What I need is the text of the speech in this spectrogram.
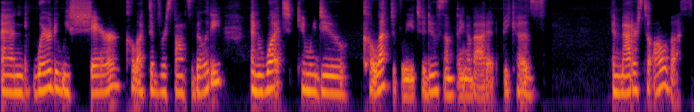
and where do we share collective responsibility and what can we do collectively to do something about it because it matters to all of us.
